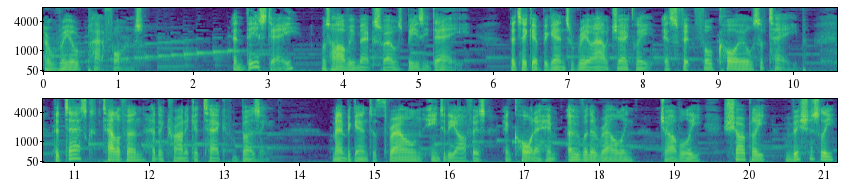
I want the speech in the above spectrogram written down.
and rear platforms. And this day was Harvey Maxwell's busy day. The ticker began to reel out jerkily as fitful coils of tape. The desk telephone had a chronic attack of buzzing. Men began to throng into the office and called at him over the railing, jovially, sharply, viciously,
